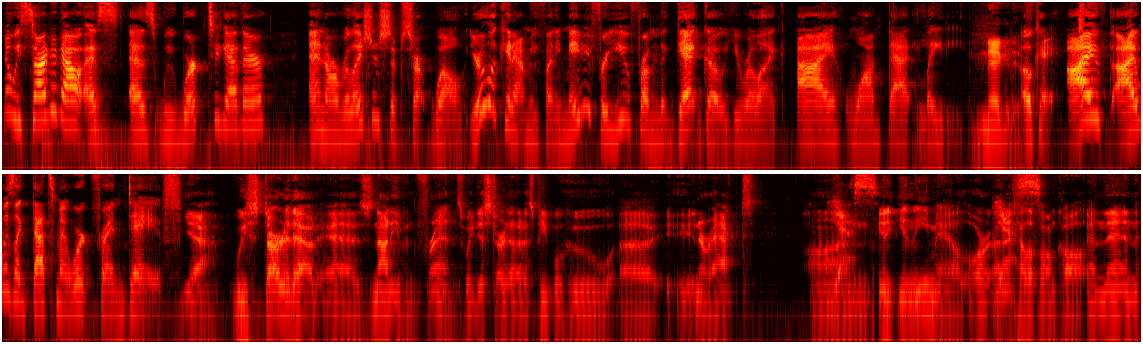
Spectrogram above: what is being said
No, we started out as as we worked together and our relationship start well you're looking at me funny maybe for you from the get-go you were like i want that lady Negative. okay i i was like that's my work friend dave Yeah, we started out as not even friends. We just started out as people who uh, interact on Yes. in, in email or on Yes. a telephone call, and then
